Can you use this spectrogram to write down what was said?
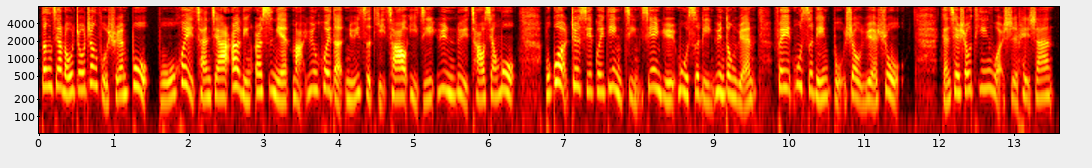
登加楼州政府宣布不会参加二零二四年马运会的女子体操以及韵律操项目。不过，这些规定仅限于穆斯林运动员，非穆斯林不受约束。感谢收听，我是佩珊。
